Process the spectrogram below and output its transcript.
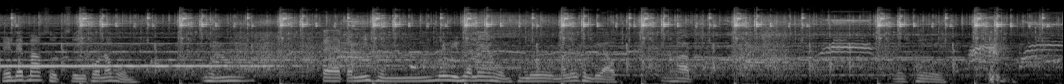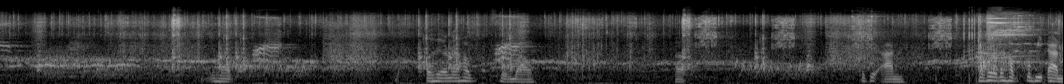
เล่นได้มากสุดสี่คนนะผมผมแต่ตอนนี้ผมไม่มีเพื่อนเล่นนผมผมเลยมาเล่นคนเดียวนะครับโอเคนะครับตัวเทียมนะครับเสียงเบาอะก็ผิดอันขอโทษนะครับก็ผิดอัน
